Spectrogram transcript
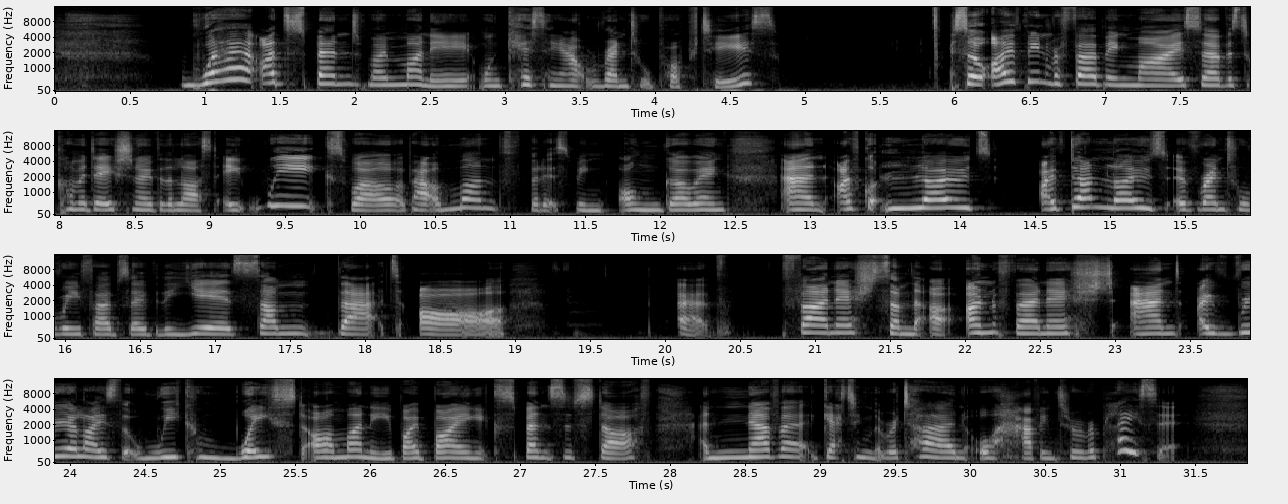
where I'd spend my money when kissing out rental properties. So I've been refurbing my serviced accommodation over the last eight weeks, well, about a month, but it's been ongoing. And I've got loads, I've done loads of rental refurbs over the years, some that are uh, furnished, some that are unfurnished. And I realized that we can waste our money by buying expensive stuff and never getting the return or having to replace it.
